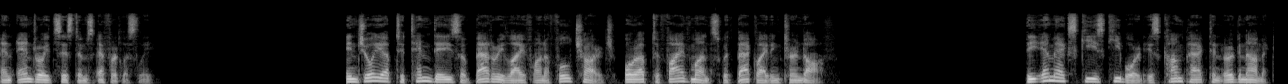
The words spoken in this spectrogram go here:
and Android systems effortlessly. Enjoy up to 10 days of battery life on a full charge or up to 5 months with backlighting turned off. The MX Keys keyboard is compact and ergonomic,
